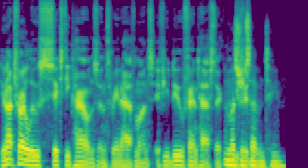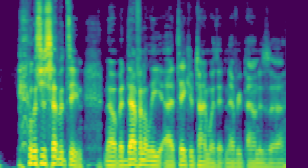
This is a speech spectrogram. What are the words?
do not try to lose 60 pounds in three and a half months. If you do, fantastic. Unless you you're should- 17. unless you're 17. No, but definitely uh, take your time with it, and every pound is, uh,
